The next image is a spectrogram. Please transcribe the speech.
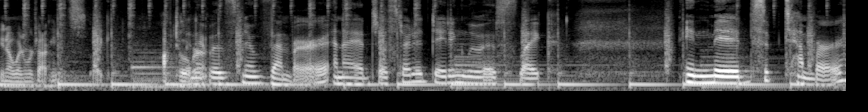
you know when we're talking, it's like October. And it was November, and I had just started dating Lewis like in mid September,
